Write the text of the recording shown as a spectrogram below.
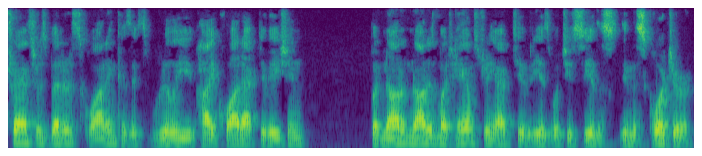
transfers better to squatting because it's really high quad activation, but not not as much hamstring activity as what you see in the, in the scorcher.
